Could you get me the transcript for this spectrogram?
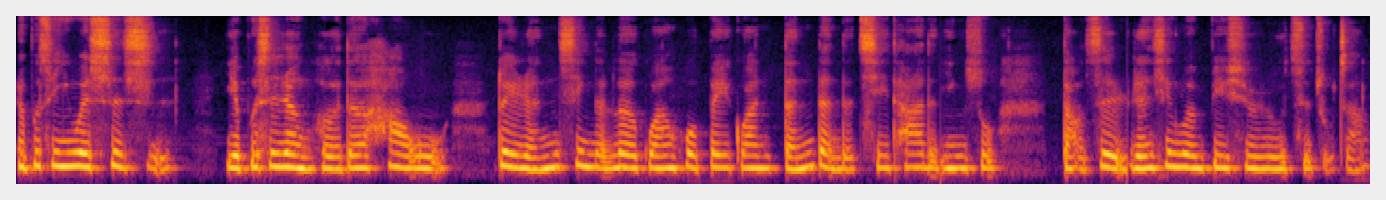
而不是因为事实，也不是任何的好恶、对人性的乐观或悲观等等的其他的因素导致人性论必须如此主张。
